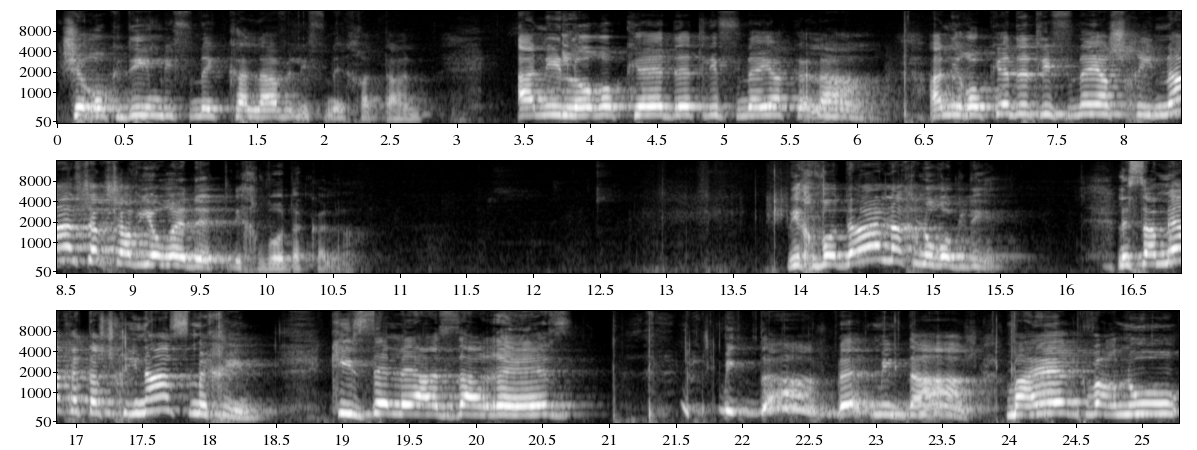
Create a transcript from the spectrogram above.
שרוקדים לפני כלה ולפני חתן. אני לא רוקדת לפני הכלה, אני רוקדת לפני השכינה שעכשיו יורדת לכבוד הכלה. לכבודה אנחנו רוקדים. לשמח את השכינה שמחים, כי זה להזרז בית מקדש, בית מקדש. מהר כבר, נו.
